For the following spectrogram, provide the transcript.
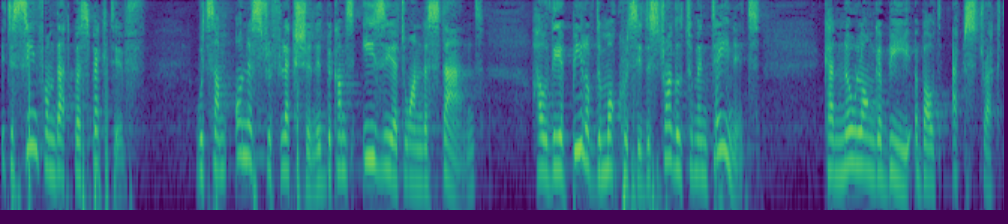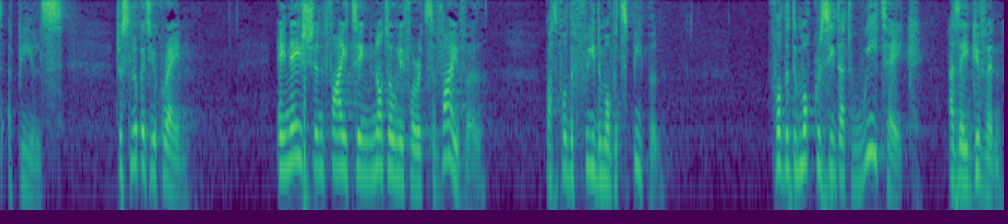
it is seen from that perspective, with some honest reflection, it becomes easier to understand how the appeal of democracy, the struggle to maintain it, can no longer be about abstract appeals. Just look at Ukraine, a nation fighting not only for its survival, but for the freedom of its people, for the democracy that we take as a given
